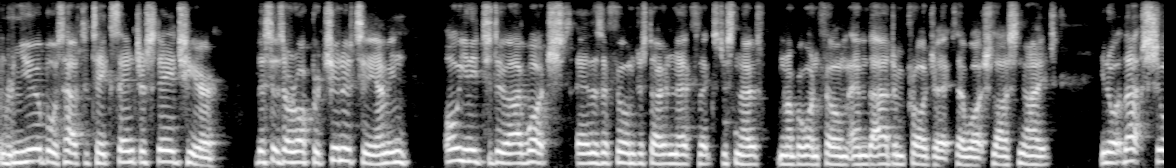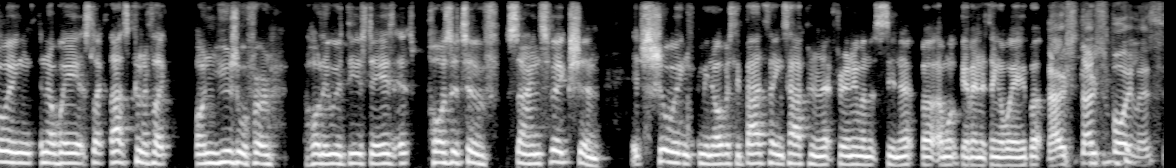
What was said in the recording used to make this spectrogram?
renewables have to take center stage here. This is our opportunity. I mean, all you need to do, I watched, uh, there's a film just out on Netflix just now, number one film, um, The Adam Project, I watched last night. You know, that's showing in a way, it's like, that's kind of like unusual for Hollywood these days. It's positive science fiction it's showing. I mean, obviously, bad things happen in it for anyone that's seen it, but I won't give anything away. But no, no spoilers.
